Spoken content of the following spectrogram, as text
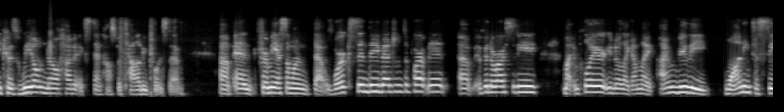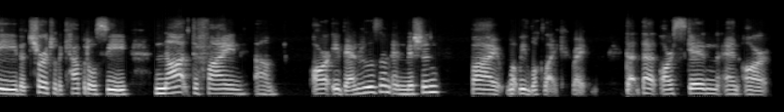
because we don't know how to extend hospitality towards them. Um, and for me, as someone that works in the evangelism department uh, of InterVarsity, my employer, you know, like I'm like, I'm really wanting to see the church or the capital C not define um, our evangelism and mission by what we look like, right? That that our skin and our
